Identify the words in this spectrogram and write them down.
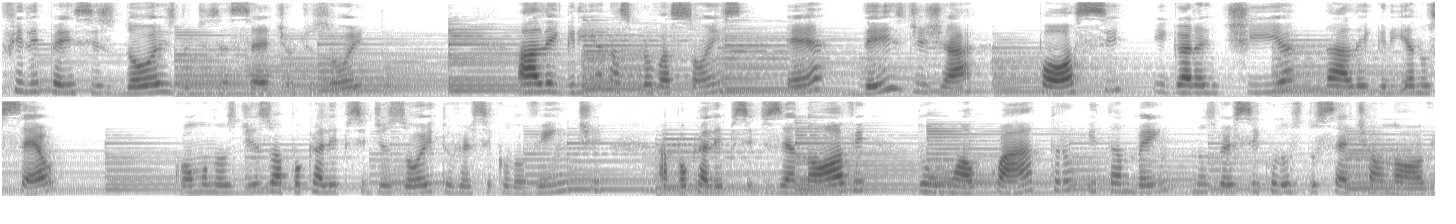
Filipenses 2, do 17 ao 18, a alegria nas provações é, desde já, posse e garantia da alegria no céu, como nos diz o Apocalipse 18, versículo 20, Apocalipse 19, do 1 ao 4 e também nos versículos do 7 ao 9.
